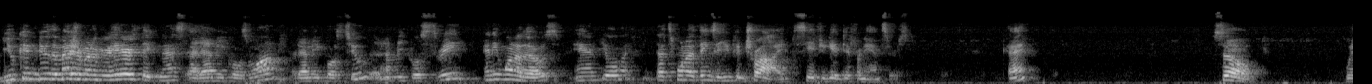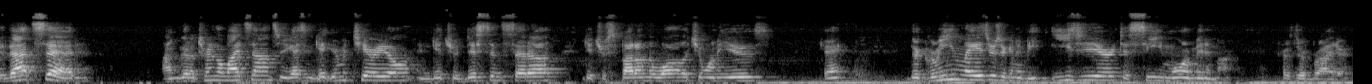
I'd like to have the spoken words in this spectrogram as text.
you can do the measurement of your hair thickness at m equals 1, at m equals 2, at m equals 3, any one of those, and you'll that's one of the things that you can try to see if you get different answers. Okay? So, with that said, I'm going to turn the lights on so you guys can get your material and get your distance set up, get your spot on the wall that you want to use. Okay? The green lasers are going to be easier to see more minima because they're brighter.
